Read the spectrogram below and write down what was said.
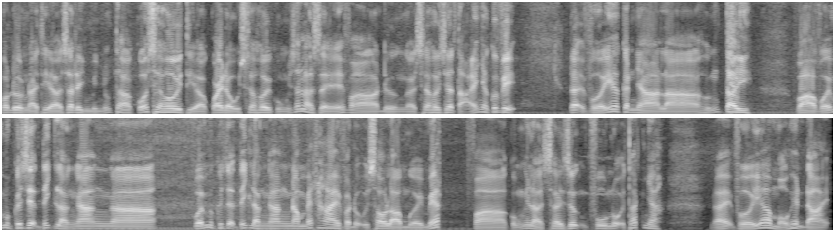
Con đường này thì gia đình mình chúng ta có xe hơi thì quay đầu xe hơi cũng rất là dễ và đường xe hơi xe tải nha quý vị. Đấy với căn nhà là hướng Tây và với một cái diện tích là ngang với một cái diện tích là ngang 5m2 và độ sâu là 10m và cũng như là xây dựng full nội thất nha. Đấy, với à, mẫu hiện đại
